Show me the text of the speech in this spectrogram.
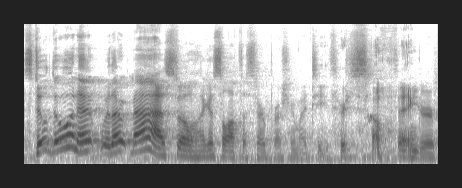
still doing it without masks. So I guess I'll have to start brushing my teeth or something or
